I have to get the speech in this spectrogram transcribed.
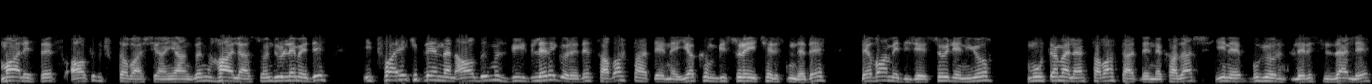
Maalesef 6.30'da başlayan yangın hala söndürülemedi. İtfaiye ekiplerinden aldığımız bilgilere göre de sabah saatlerine yakın bir süre içerisinde de devam edeceği söyleniyor. Muhtemelen sabah saatlerine kadar yine bu görüntüleri sizlerle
